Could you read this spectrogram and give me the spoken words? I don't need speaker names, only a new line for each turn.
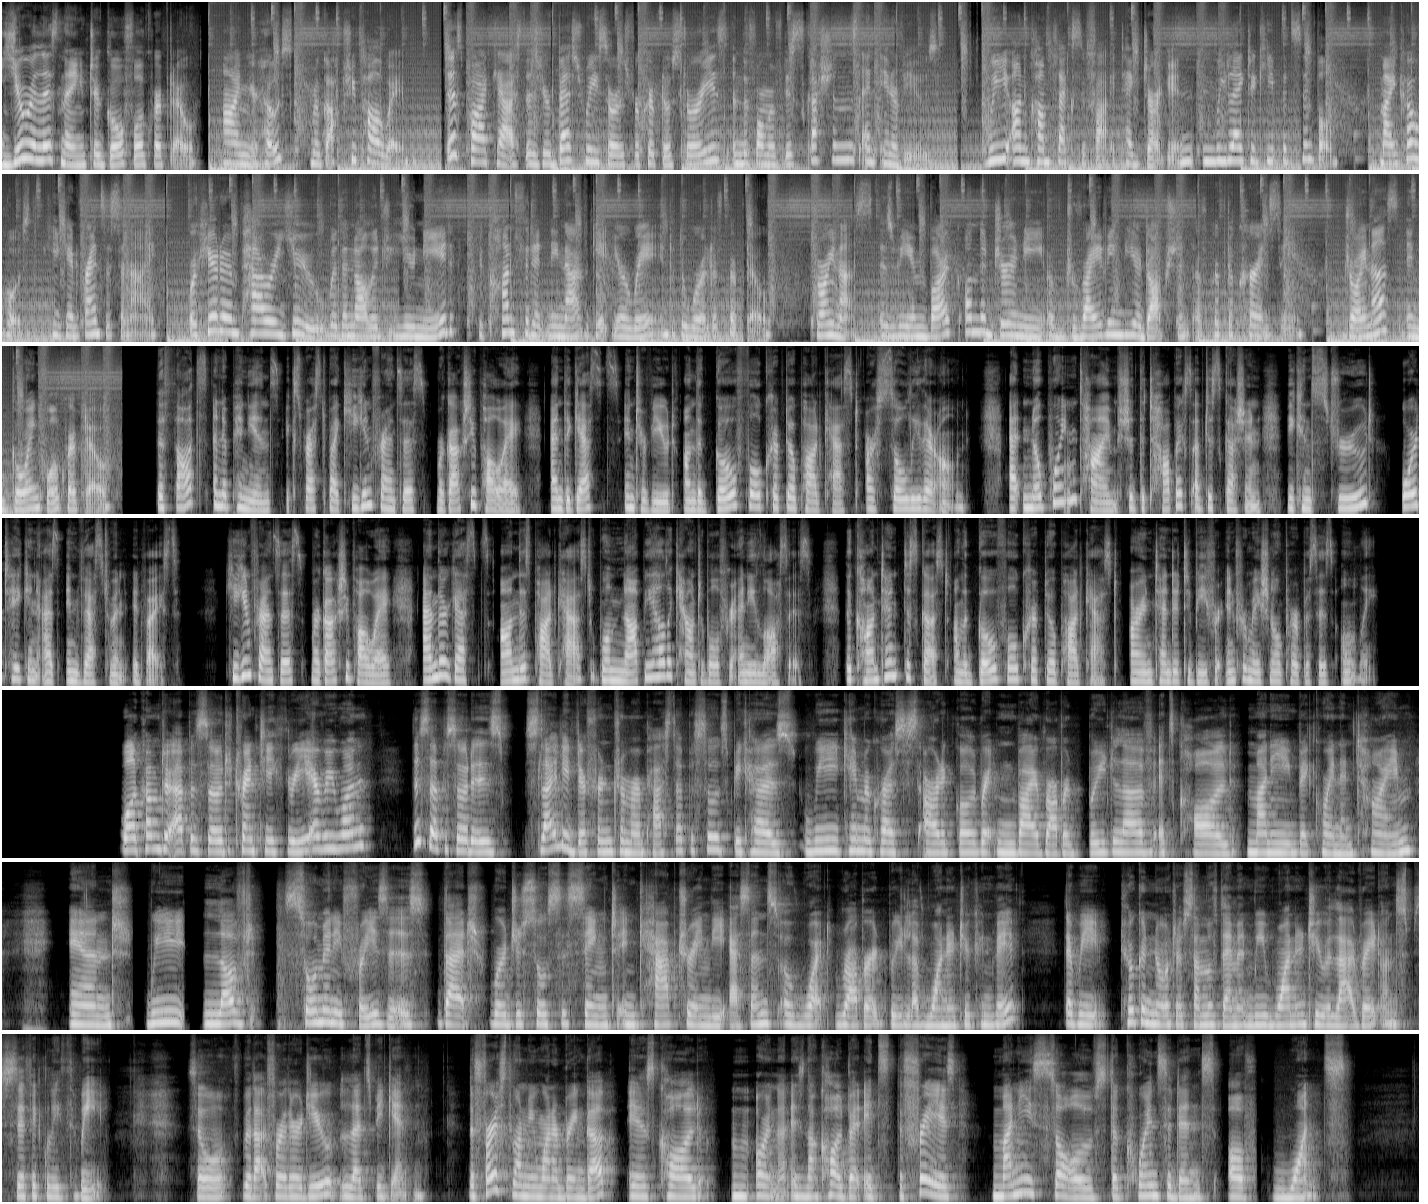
You're listening to Go Full Crypto. I'm your host, Mrugakshi Palway. This podcast is your best resource for crypto stories in the form of discussions and interviews. We uncomplexify tech jargon and we like to keep it simple. My co host, Keegan Francis, and I, we're here to empower you with the knowledge you need to confidently navigate your way into the world of crypto. Join us as we embark on the journey of driving the adoption of cryptocurrency. Join us in Going Full Crypto.
The thoughts and opinions expressed by Keegan Francis, Mrugakshi Palway, and the guests interviewed on the Go Full Crypto podcast are solely their own. At no point in time should the topics of discussion be construed or taken as investment advice. Keegan Francis, Mrugakshi Palway, and their guests on this podcast will not be held accountable for any losses. The content discussed on the Go Full Crypto podcast are intended to be for informational purposes only.
Welcome to episode 23, everyone. This episode is slightly different from our past episodes because we came across this article written by Robert Breedlove. It's called Money, Bitcoin, and Time. And we loved so many phrases that were just so succinct in capturing the essence of what Robert Breedlove wanted to convey that we took a note of some of them and we wanted to elaborate on specifically three. So, without further ado, let's begin. The first one we want to bring up is called, or not, is not called, but it's the phrase money solves the coincidence of wants.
